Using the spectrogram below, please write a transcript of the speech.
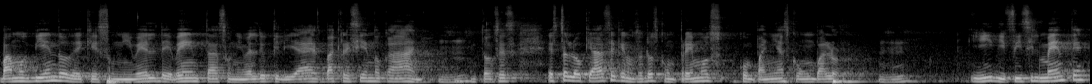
vamos viendo de que su nivel de ventas, su nivel de utilidades va creciendo cada año. Entonces, esto es lo que hace que nosotros compremos compañías con un valor. Y difícilmente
